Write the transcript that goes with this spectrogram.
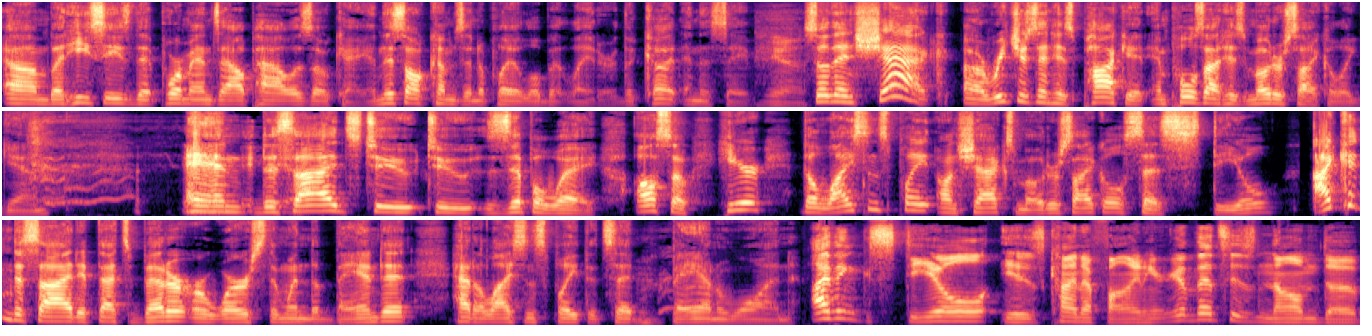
um, but he sees that poor man's Al Powell is okay. And this all comes into play a little bit later the cut and the save. Yeah. So then Shaq uh, reaches in his pocket and pulls out his motorcycle again. and decides to to zip away. Also, here the license plate on Shaq's motorcycle says "Steel." I couldn't decide if that's better or worse than when the Bandit had a license plate that said mm-hmm. "Ban One." I think Steel is kind of fine here. That's his nom de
